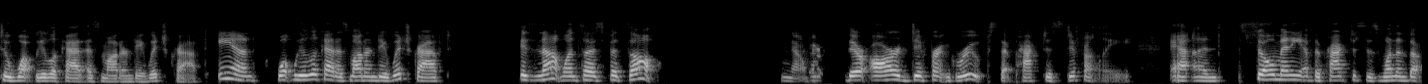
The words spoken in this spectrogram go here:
to what we look at as modern day witchcraft. And what we look at as modern day witchcraft is not one size fits all. No. There, there are different groups that practice differently and so many of the practices one of the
